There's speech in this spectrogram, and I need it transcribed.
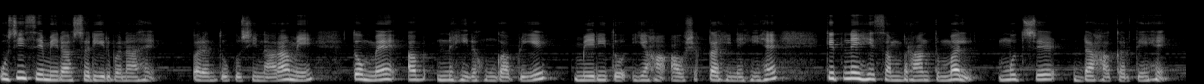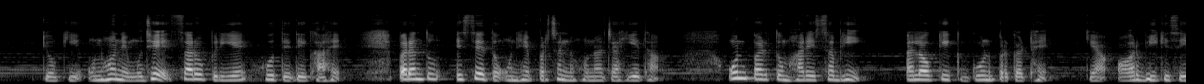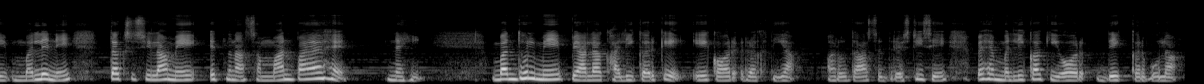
उसी से मेरा शरीर बना है। परंतु कुशिनारा में तो मैं अब नहीं रहूँगा प्रिय। मेरी तो यहाँ आवश्यकता ही नहीं है। कितने ही संभ्रांत मल मुझसे डाहा करते हैं, क्योंकि उन्होंने मुझे सर्वप्रिय होते देखा है। परंतु इससे तो उन्हें प्रसन्न होना चाहिए था। उन पर तुम्हारे सभी अलौकिक गुण प्रकट हैं। क्या और भी किसी मल्ल ने तक्षशिला में इतना सम्मान पाया है? नहीं। बंधुल में प्याला खाली करके एक और रख दिया और उदास दृष्टि से वह मल्लिका की ओर देखकर बोला,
